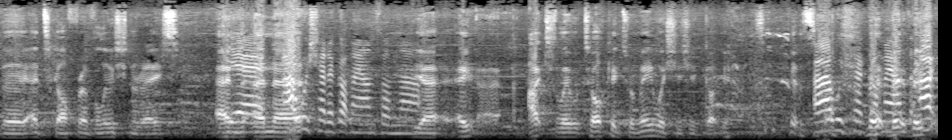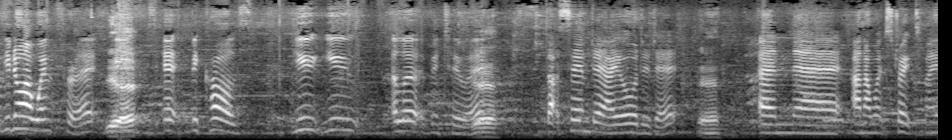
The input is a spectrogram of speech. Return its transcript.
the Headscarf Revolutionaries, and yeah, and uh, I wish I'd have got my hands on that. yeah, he, uh, actually, talking to me wishes you'd got your yours. I wish I'd got my hands. I, you know, I went for it. Yeah. It, it, because you you alerted me to it. Yeah. That same day, I ordered it. yeah, And uh, and I went straight to my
